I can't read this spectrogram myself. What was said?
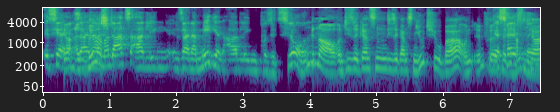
ist ja, ja in also seiner Böhmermann, staatsadligen, in seiner medienadligen Position. Genau. Und diese ganzen, diese ganzen YouTuber und Influencer, die haben sich ja,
